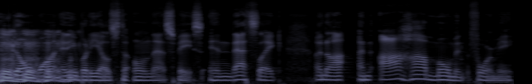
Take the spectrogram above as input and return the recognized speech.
we don't want anybody else to own that space, and that's like an uh, an aha moment for me,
